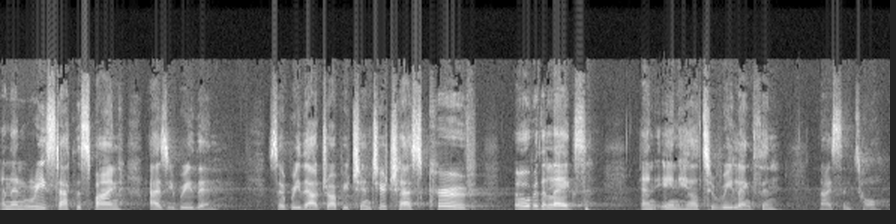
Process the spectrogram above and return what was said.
and then restack the spine as you breathe in. So breathe out, drop your chin to your chest, curve over the legs, and inhale to re-lengthen nice and tall.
